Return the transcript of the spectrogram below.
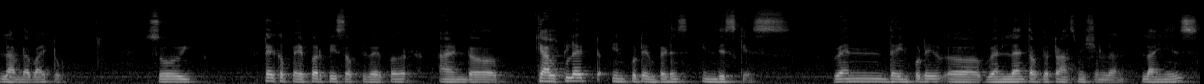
lambda by 2 so take a paper piece of paper and uh, calculate input impedance in this case. When the input uh, when length of the transmission line is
